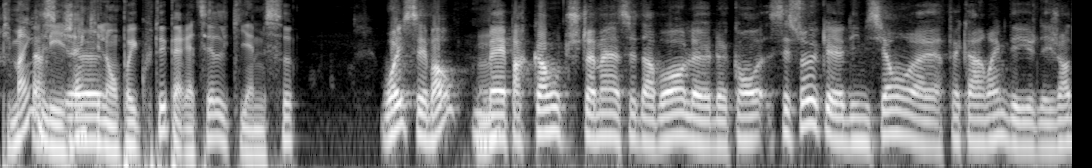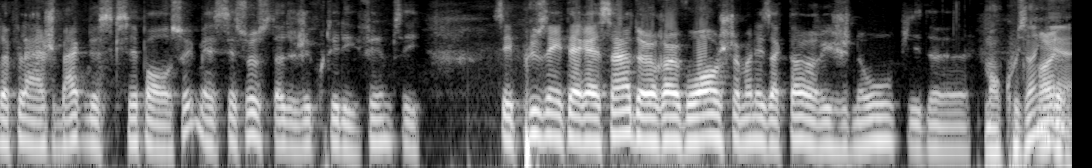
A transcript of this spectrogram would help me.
puis même Parce les que- gens qui l'ont pas écouté, paraît-il, qui aiment ça. Oui, c'est bon. Mm. Mais par contre, justement, sais, d'avoir le, le con- C'est sûr que l'émission euh, fait quand même des, des genres de flashbacks de ce qui s'est passé, mais c'est sûr, si tu as déjà écouté des films, c'est. C'est plus intéressant de revoir justement les acteurs originaux puis de. Mon cousin, Ouais. euh,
